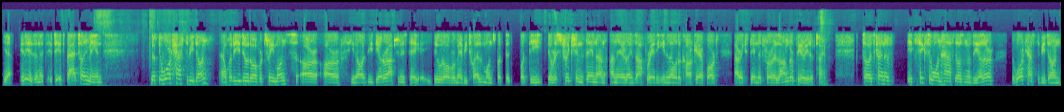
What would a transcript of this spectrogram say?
Yeah, it is, and it's it's, it's bad timing. And Look, the work has to be done, and whether you do it over three months or, or you know, the, the other option is to do it over maybe twelve months. But the but the, the restrictions then on, on airlines operating in and out of Cork Airport are extended for a longer period of time. So it's kind of it's six of one, half dozen of the other. The work has to be done.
